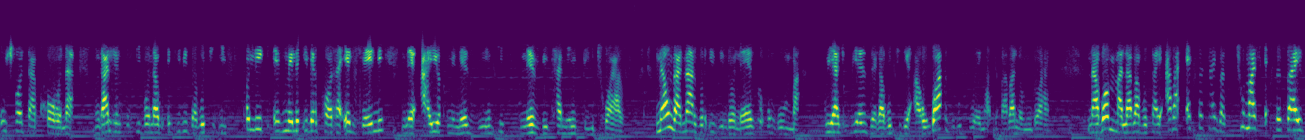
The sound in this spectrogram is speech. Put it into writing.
ushoda khona ngale nto sibona esibiza ukuthi i-folic ekumele ibe khona ekudleni ne-iron nezinki ne-vitamin b 12 na unganazo izinto lezo unguma kuyenzeka ukuthi-ke awukwazi ukuthi wena ungaba nomntwana. Nabo mma laba busayi aba-exercise too much exercise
